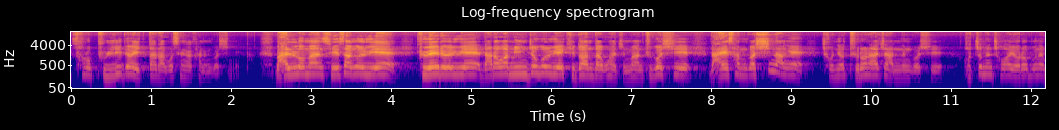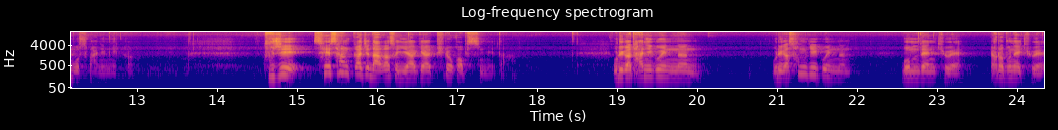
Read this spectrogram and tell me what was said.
서로 분리되어 있다라고 생각하는 것입니다. 말로만 세상을 위해 교회를 위해 나라와 민족을 위해 기도한다고 하지만 그것이 나의 삶과 신앙에 전혀 드러나지 않는 것이 어쩌면 저와 여러분의 모습 아닙니까? 굳이 세상까지 나가서 이야기할 필요가 없습니다. 우리가 다니고 있는 우리가 섬기고 있는 몸된 교회, 여러분의 교회.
